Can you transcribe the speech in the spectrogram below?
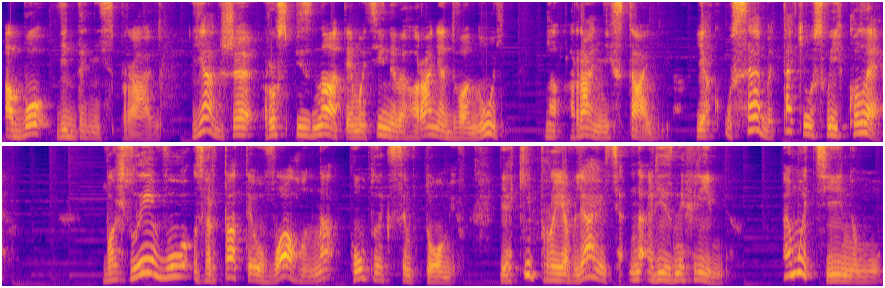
або відданість справі. Як же розпізнати емоційне вигорання 2.0 на ранніх стадіях, як у себе, так і у своїх колег? Важливо звертати увагу на комплекс симптомів, які проявляються на різних рівнях: емоційному,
